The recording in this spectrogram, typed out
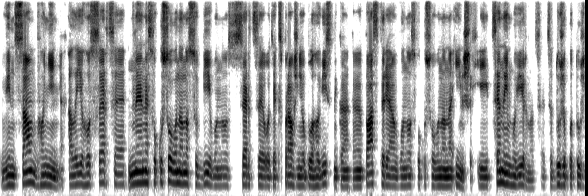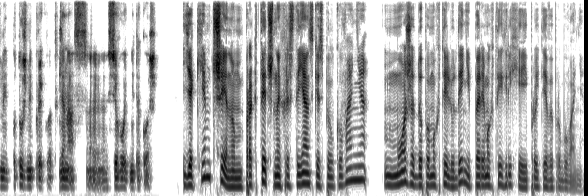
він сам в гоніннях, але його серце не не сфокусовано на собі. Воно серце, от як справжнього благовісника, е, пастиря, воно сфокусовано сфокусовано на інших, і це неймовірно. Це це дуже потужний потужний приклад для нас е, сьогодні. Також яким чином практичне християнське спілкування може допомогти людині перемогти гріхи і пройти випробування?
